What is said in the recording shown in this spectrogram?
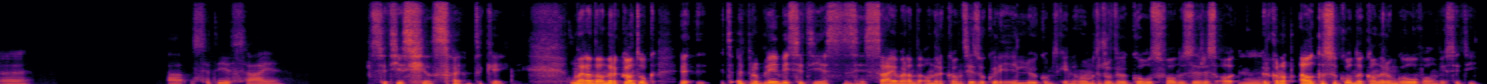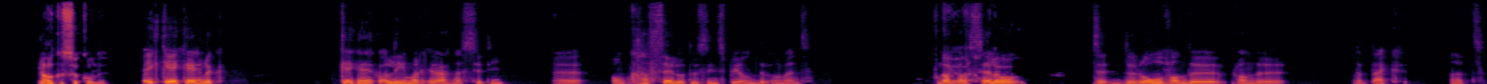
uh, City is saai, hè? City is heel saai om te kijken. Maar aan de andere kant ook, eh, het, het probleem bij City is, ze zijn saai, maar aan de andere kant zijn ze ook weer heel leuk om te kijken. Gewoon omdat er zoveel goals vallen, dus er, is al, Hmm. er kan op elke seconde kan er een goal vallen bij City. Elke seconde. Ik kijk eigenlijk, ik kijk eigenlijk alleen maar graag naar City eh, om Cancelo te zien spelen op dit moment. Omdat Ja, Cancelo de rol van de, van de, de back aan het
